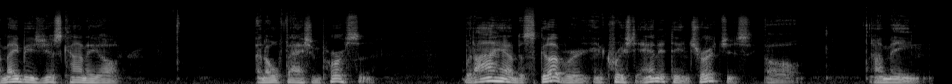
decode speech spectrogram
maybe he's just kind of an old fashioned person. But I have discovered in Christianity and churches, uh, I mean,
